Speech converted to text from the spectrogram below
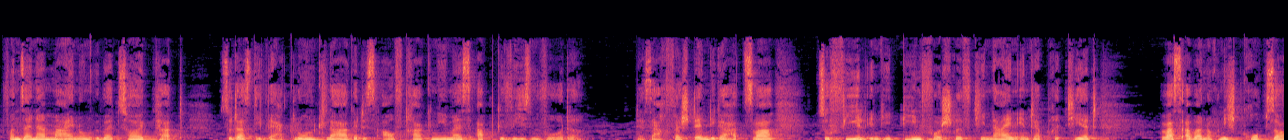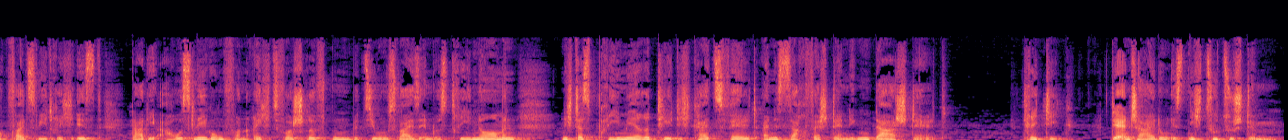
von seiner Meinung überzeugt hat, so dass die Werklohnklage des Auftragnehmers abgewiesen wurde. Der Sachverständige hat zwar zu viel in die DIN-Vorschrift hineininterpretiert, was aber noch nicht grob sorgfaltswidrig ist, da die Auslegung von Rechtsvorschriften bzw. Industrienormen nicht das primäre Tätigkeitsfeld eines Sachverständigen darstellt. Kritik der Entscheidung ist nicht zuzustimmen,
